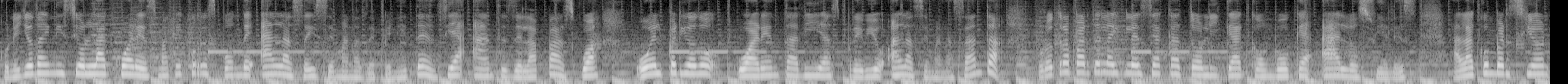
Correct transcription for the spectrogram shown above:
Con ello da inicio la cuaresma que corresponde a las seis semanas de penitencia antes de la Pascua o el periodo 40 días previo a la Semana Santa. Por otra parte, la Iglesia Católica convoca a los fieles a la conversión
